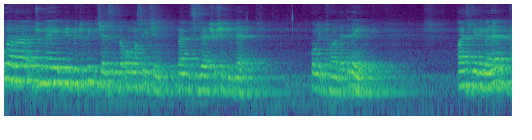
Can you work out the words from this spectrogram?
Burada cümleyi bir bütünlük içerisinde olması için ben size şu şekilde onu ifade edeyim. Ayet-i Kerime'de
